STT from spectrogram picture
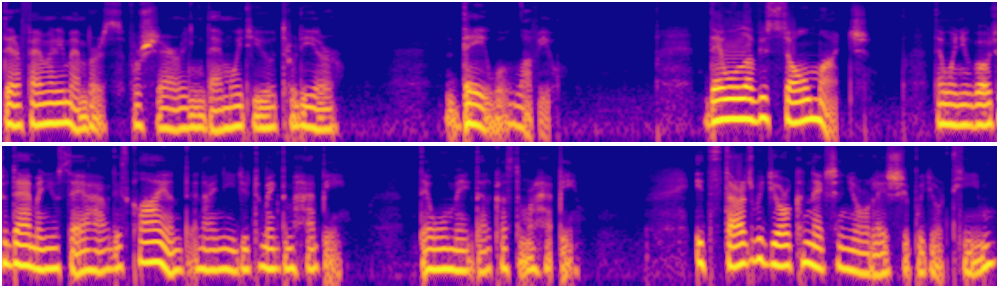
their family members for sharing them with you through the year. They will love you. They will love you so much that when you go to them and you say, I have this client and I need you to make them happy, they will make that customer happy. It starts with your connection, your relationship with your team,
